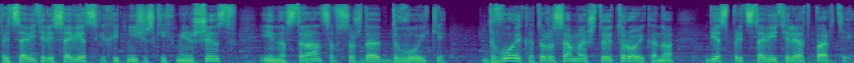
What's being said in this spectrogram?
Представители советских этнических меньшинств и иностранцев суждают двойки. Двойка – то же самое, что и тройка, но без представителей от партии.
